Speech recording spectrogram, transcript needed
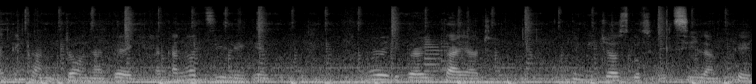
i think i'm done i beg. I cannot deal again. I'm already very tired. Me just go to the till and pay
